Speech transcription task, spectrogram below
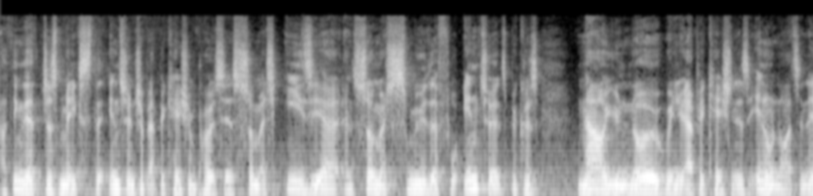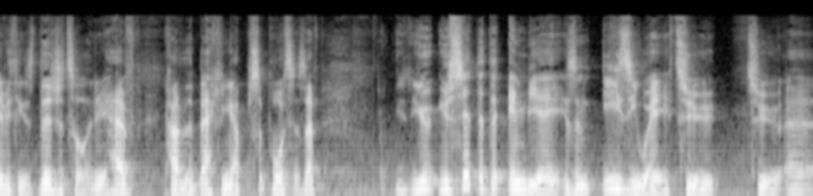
I think that just makes the internship application process so much easier and so much smoother for interns because now you know when your application is in or not, and everything is digital, and you have kind of the backing up support and stuff. You you said that the MBA is an easy way to to uh,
